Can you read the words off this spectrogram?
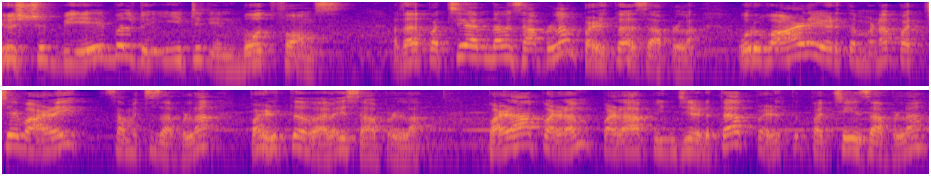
You should be able to eat it in both forms அதாவது பச்சையாக இருந்தாலும் சாப்பிடலாம் பழுத்தாக சாப்பிடலாம். ஒரு வாழை எடுத்தோம்னா பச்சை வாழை சமைச்சு சாப்பிடலாம் பழுத்த வாழை சாப்பிடலாம். பழாப்பழம் பழா பிஞ்சு எடுத்தால் பழுத்து பச்சையை சாப்பிடலாம்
